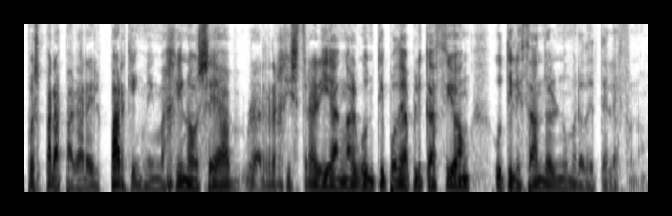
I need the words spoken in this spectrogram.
pues, para pagar el parking. Me imagino se registrarían algún tipo de aplicación utilizando el número de teléfono.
